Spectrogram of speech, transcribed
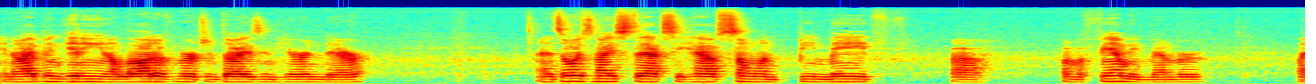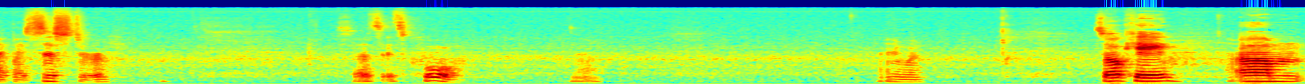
You know, I've been getting a lot of merchandising here and there. And it's always nice to actually have someone be made uh, from a family member, like my sister. So that's it's cool. Yeah. Anyway, so okay. Um,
